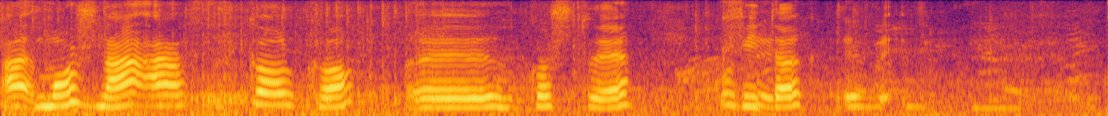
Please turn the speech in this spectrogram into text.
A, można, a сколько y, kosztuje kwitok? Е, ви-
